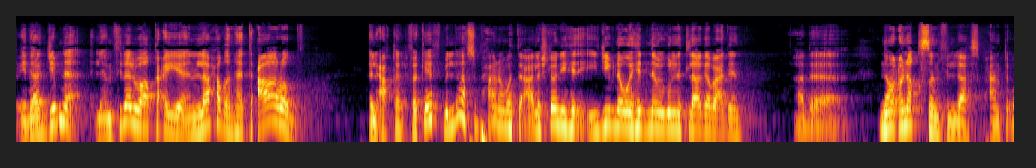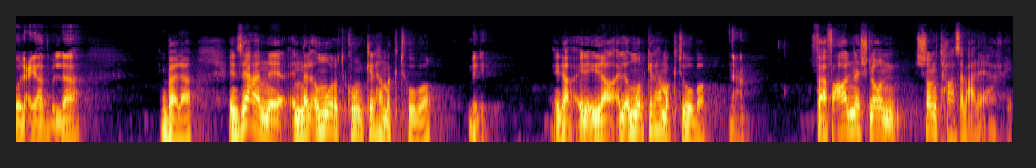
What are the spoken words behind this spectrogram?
فإذا جبنا الأمثلة الواقعية نلاحظ أنها تعارض العقل. فكيف بالله سبحانه وتعالى؟ شلون يجيبنا ويهدنا ويقول نتلاقى بعدين؟ هذا نوع نقص في الله سبحانه وتعالى والعياذ بالله. بلى. إنزين عن إن الأمور تكون كلها مكتوبة. بلي. إذا إذا الأمور كلها مكتوبة. نعم. فأفعالنا شلون شلون نتحاسب عليها الحين؟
